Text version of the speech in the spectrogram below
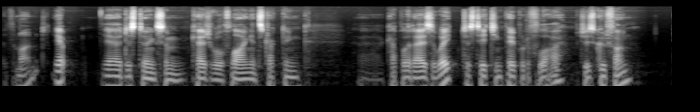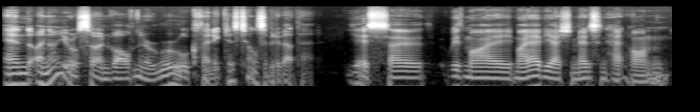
at the moment? Yep. Yeah, just doing some casual flying instructing uh, a couple of days a week, just teaching people to fly, which is good fun. And I know you're also involved in a rural clinic. Just tell us a bit about that. Yes, so with my, my aviation medicine hat on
